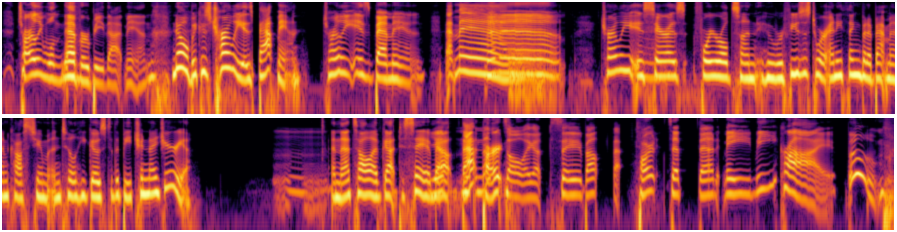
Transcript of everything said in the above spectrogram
Charlie will never be that man. no, because Charlie is Batman. Charlie is Batman. Batman. Batman. Charlie is Mm. Sarah's 4-year-old son who refuses to wear anything but a Batman costume until he goes to the beach in Nigeria. Mm. And that's all I've got to say about n- that part. That's all I got to say about that part, except that it made me cry. Boom.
